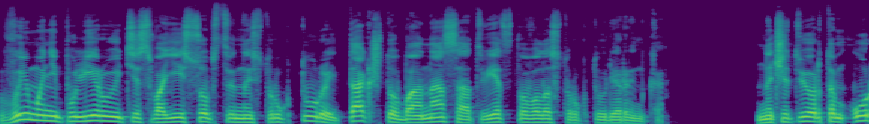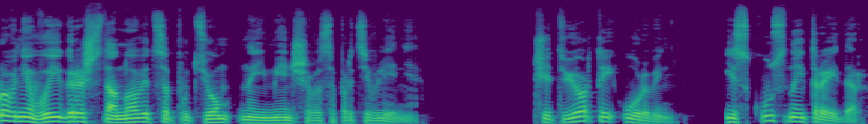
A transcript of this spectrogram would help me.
Вы манипулируете своей собственной структурой так, чтобы она соответствовала структуре рынка. На четвертом уровне выигрыш становится путем наименьшего сопротивления. Четвертый уровень. Искусный трейдер.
